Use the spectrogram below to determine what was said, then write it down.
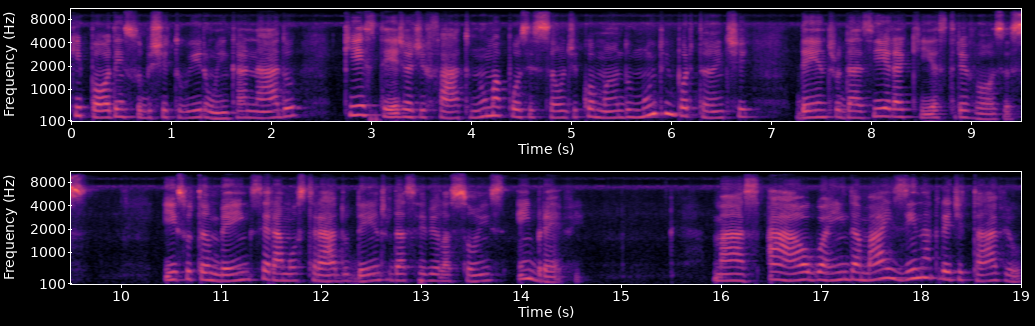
que podem substituir um encarnado que esteja de fato numa posição de comando muito importante dentro das hierarquias trevosas. Isso também será mostrado dentro das revelações em breve. Mas há algo ainda mais inacreditável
